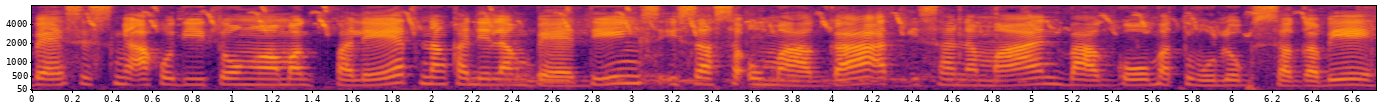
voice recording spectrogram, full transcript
beses nga ako dito nga magpalit ng kanilang beddings, isa sa umaga at isa naman bago matulog sa gabi.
